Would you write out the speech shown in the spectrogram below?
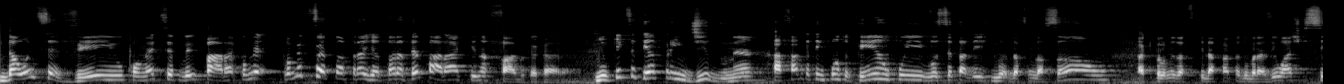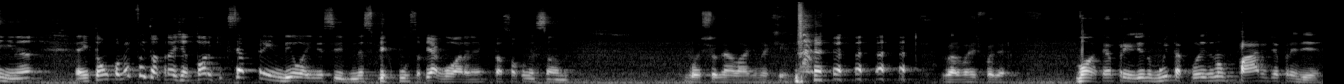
Da onde você veio? Como é que você veio parar? Como é, como é que foi a tua trajetória até parar aqui na fábrica, cara? E o que, que você tem aprendido, né? A fábrica tem quanto tempo e você está desde a da fundação? Aqui, pelo menos aqui da fábrica do Brasil, acho que sim, né? É, então, como é que foi a tua trajetória? O que, que você aprendeu aí nesse, nesse percurso até agora, né? Que está só começando. Vou enxugar a lágrima aqui. agora vou responder. Bom, eu tenho aprendido muita coisa, não paro de aprender.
